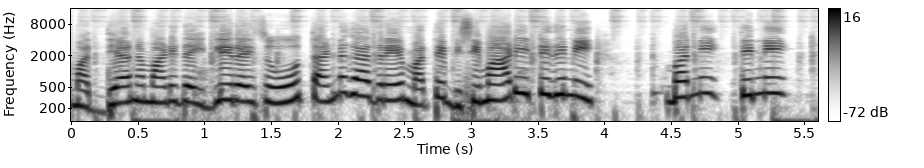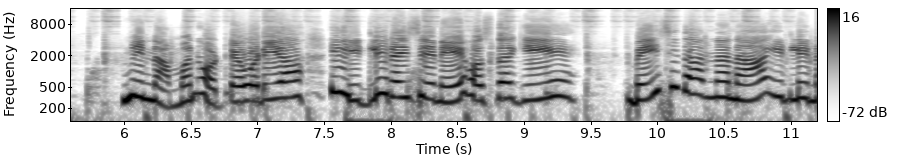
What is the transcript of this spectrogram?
ಮಧ್ಯಾಹ್ನ ಮಾಡಿದ ಇಡ್ಲಿ ರೈಸು ತಣ್ಣಗಾದ್ರೆ ಮತ್ತೆ ಬಿಸಿ ಮಾಡಿ ಇಟ್ಟಿದ್ದೀನಿ. ಬನ್ನಿ, ತಿನ್ನಿ. ನಿನ್ನ ಅಮ್ಮನ ಹೊಟ್ಟೆ ಒಡೆಯ. ಈ ಇಡ್ಲಿ ರೈಸ್ ಏನೇ ಹೊಸದಾಗಿ. ಬೇಯಿಸಿದ ಅನ್ನನ, ಇಡ್ಲಿನ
